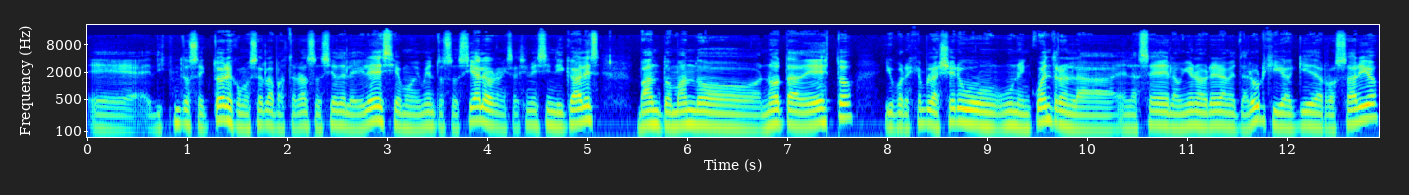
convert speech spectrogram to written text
eh, distintos sectores, como ser la pastoral social de la iglesia, movimientos sociales, organizaciones sindicales, van tomando nota de esto. Y por ejemplo, ayer hubo un, encuentro en la, en la sede de la Unión Obrera Metalúrgica aquí de Rosario,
